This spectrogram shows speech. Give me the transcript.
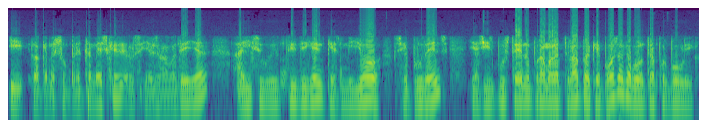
i el que me sorprèn també és que el senyor Salvatella ahir estic dient que és millor ser prudents i així vostè en el programa electoral perquè posa que vol un transport públic.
